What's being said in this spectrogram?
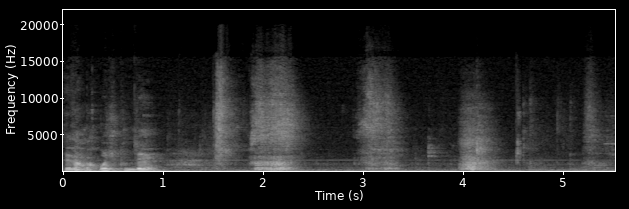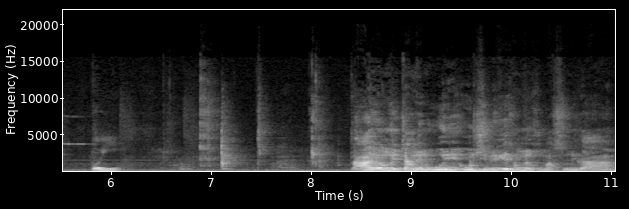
대상 받고 싶은데 오이 아 연기장님 52개 선물 고맙습니다.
